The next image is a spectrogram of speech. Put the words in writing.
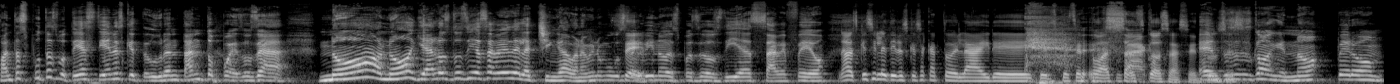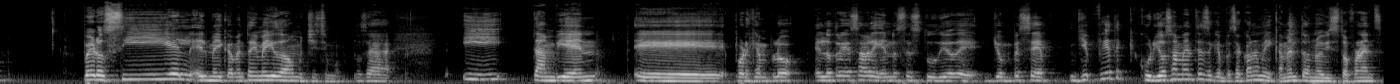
¿Cuántas putas botellas tienes que te duran tanto, pues? O sea, no, no, ya los dos días sabe de la chingada. Bueno, a mí no me gusta Sí. el vino después de dos días, sabe feo. No, es que sí le tienes que sacar todo el aire, tienes que hacer todas esas cosas. Entonces, Entonces, es como que no, pero, pero sí el, el medicamento a mí me ha ayudado muchísimo. O sea, y también, eh, por ejemplo, el otro día estaba leyendo este estudio de, yo empecé, yo- fíjate que curiosamente desde que empecé con el medicamento no he visto Friends.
